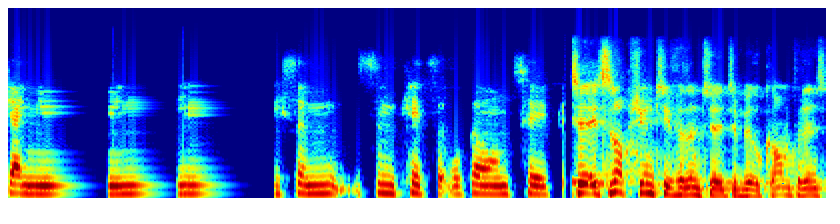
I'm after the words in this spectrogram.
genuinely some some kids that will go on to. It's, an opportunity for them to, to build confidence.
